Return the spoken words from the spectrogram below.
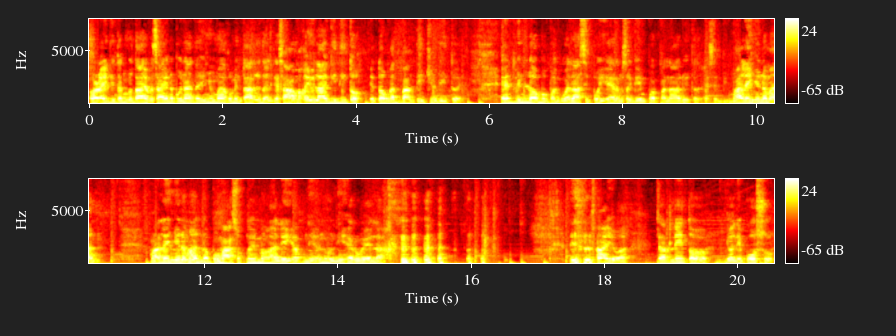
Alright, dito mo tayo. Basahin na po natin yung mga komentaryo dahil kasama kayo lagi dito. Ito ang advantage nyo dito eh. Edwin Lobo, pag wala si Poy Eram sa game 4, panalo ito sa SMB. Malay nyo naman. Malay nyo naman, no? Pumasok na yung mga layup ni, ano, ni Heruela. dito tayo ha. Charlito Galiposo.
